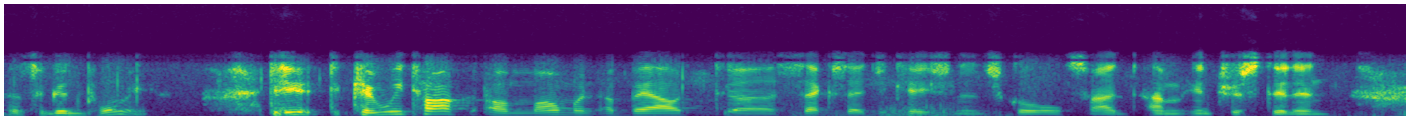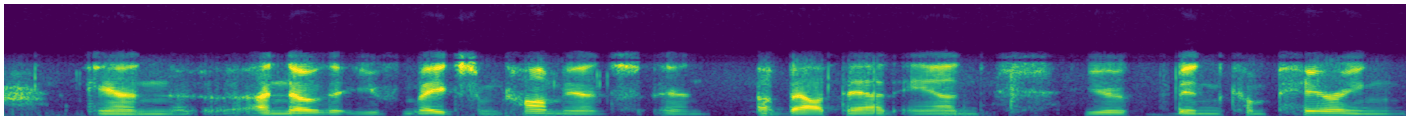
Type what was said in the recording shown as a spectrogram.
That's a good point. You, can we talk a moment about uh, sex education in schools? I, I'm interested in, and I know that you've made some comments and about that, and you've been comparing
